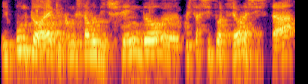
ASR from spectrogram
Il punto è che, come stavo dicendo, eh, questa situazione si sta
